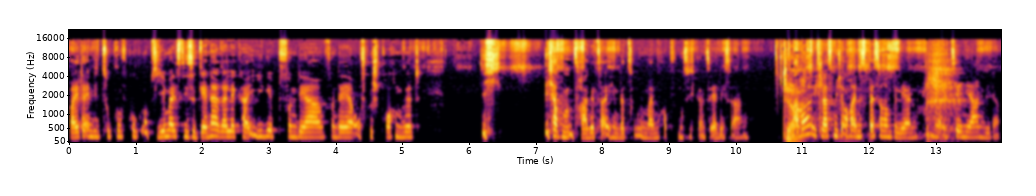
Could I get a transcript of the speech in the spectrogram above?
weiter in die Zukunft guckt, ob es jemals diese generelle KI gibt, von der, von der ja oft gesprochen wird. Ich, ich habe ein Fragezeichen dazu in meinem Kopf, muss ich ganz ehrlich sagen. Ja. Aber ich lasse mich auch eines Besseren belehren. In zehn Jahren wieder.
